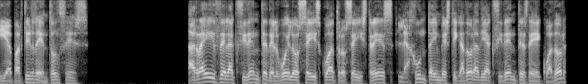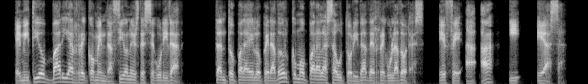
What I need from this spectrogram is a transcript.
Y a partir de entonces... A raíz del accidente del vuelo 6463, la Junta Investigadora de Accidentes de Ecuador emitió varias recomendaciones de seguridad, tanto para el operador como para las autoridades reguladoras, FAA y EASA.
